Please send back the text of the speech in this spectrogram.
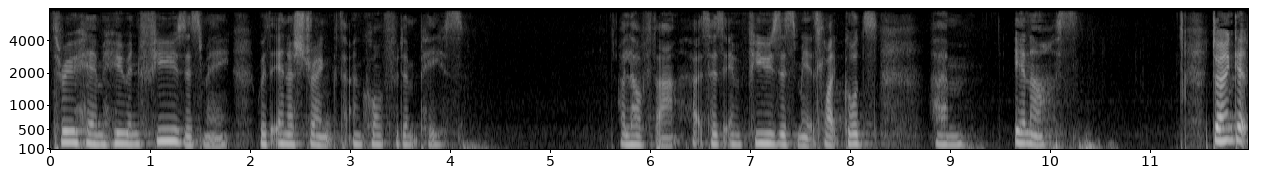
through Him who infuses me with inner strength and confident peace. I love that. That says infuses me. It's like God's um, in us. Don't get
